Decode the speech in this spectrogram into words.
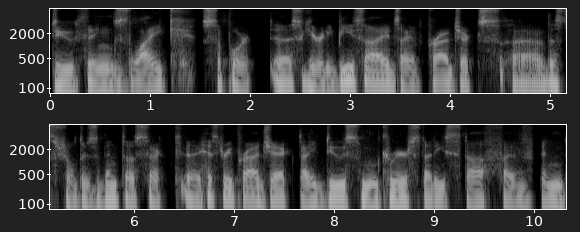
do things like support uh, security b-sides. I have projects uh, this shoulders of InfoSec uh, history project. I do some career study stuff. I've been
